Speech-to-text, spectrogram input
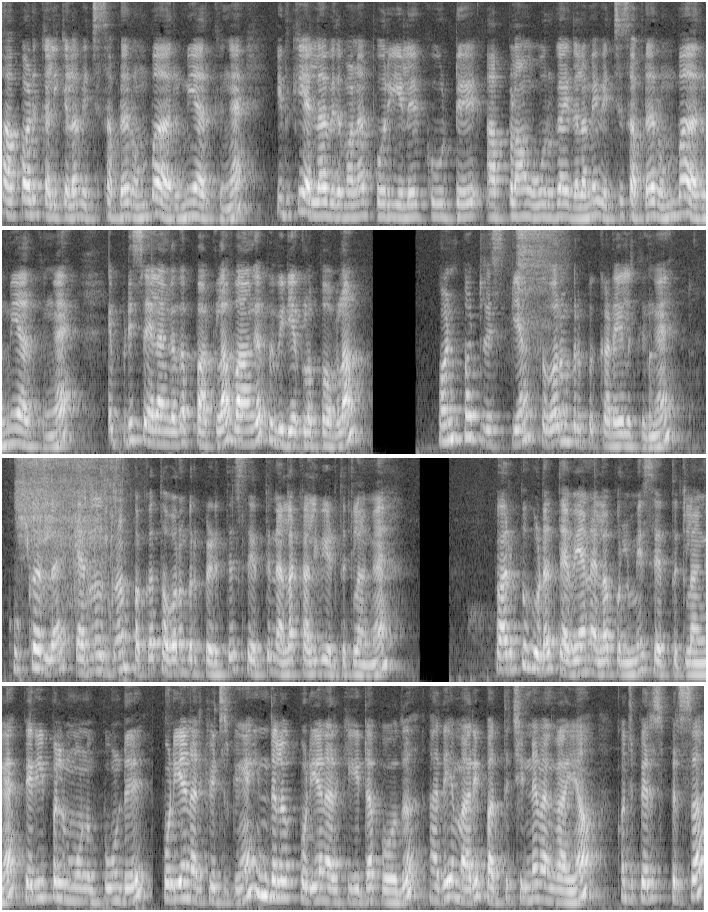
சாப்பாடு கழிக்கலாம் வச்சு சாப்பிட ரொம்ப அருமையாக இருக்குங்க. இதுக்கு எல்லா விதமான பொரியல் கூட்டு அப்பளம் ஊறுகாய் இதெல்லாமே வச்சு சாப்பிட ரொம்ப அருமையாக இருக்குங்க. எப்படி செய்யலாங்கிறத பார்க்கலாம். வாங்க இப்போ வீடியோக்குள்ளே போகலாம். ஒன் பாட் ரெசிபியாக துவரம்பருப்பு கடையிலுக்குங்க. குக்கரில் இரநூறு கிராம் பக்கம் துவரம்பருப்பு எடுத்து சேர்த்து நல்லா கழுவி எடுத்துக்கலாங்க. பருப்பு கூட தேவையான எல்லா பொருளுமே சேர்த்துக்கலாங்க. பெரியப்பல் மூணு பூண்டு பொடியாக நறுக்கி வச்சுருக்கேங்க. இந்தளவுக்கு பொடியாக நறுக்கிக்கிட்டால் போதும். அதே மாதிரி பத்து சின்ன வெங்காயம் கொஞ்சம் பெருசு பெருசாக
